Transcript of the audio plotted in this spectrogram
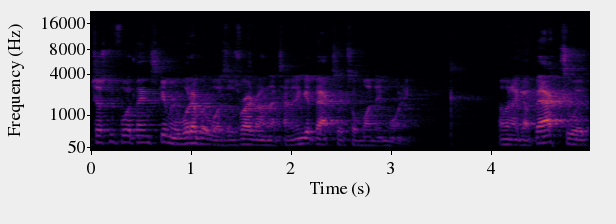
just before Thanksgiving or whatever it was. It was right around that time. I didn't get back to it till Monday morning. And when I got back to it,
